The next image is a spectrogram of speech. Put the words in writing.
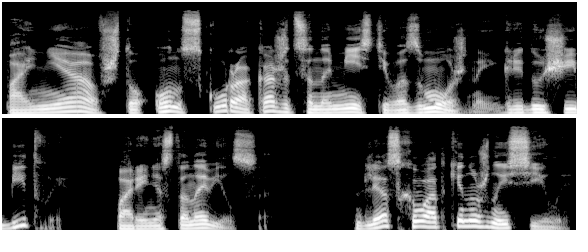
Поняв, что он скоро окажется на месте возможной грядущей битвы, Парень остановился. Для схватки нужны силы.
